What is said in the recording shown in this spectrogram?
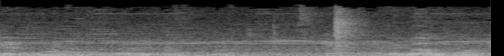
这是你们的权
